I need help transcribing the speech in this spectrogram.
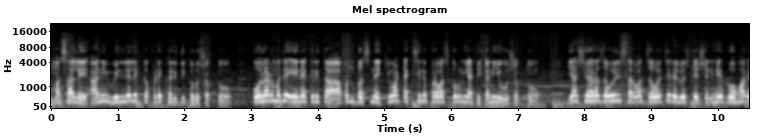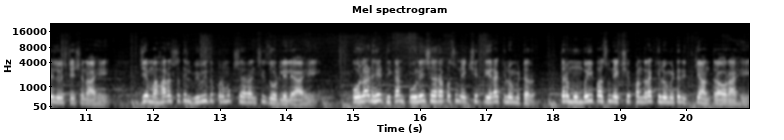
मसाले आणि विणलेले कपडे खरेदी करू शकतो. कोलाडमध्ये येण्याकरिता आपण बसने किंवा टॅक्सीने प्रवास करून या ठिकाणी येऊ शकतो. या शहराजवळील सर्वात जवळचे रेल्वे स्टेशन हे रोहा रेल्वे स्टेशन आहे जे महाराष्ट्रातील विविध प्रमुख शहरांशी जोडलेले आहे. कोलाड हे ठिकाण पुणे शहरापासून एकशे तेरा किलोमीटर तर मुंबईपासून एकशे पंधरा किलोमीटर इतक्या अंतरावर आहे.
